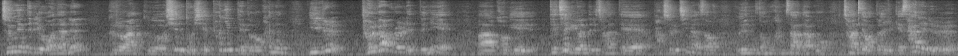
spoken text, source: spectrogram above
주민들이 원하는 그러한 그 신도시에 편입되도록 하는 일을 결과물을 냈더니 아, 거기 대책위원들이 저한테 박수를 치면서 의원님 너무 감사하다고 저한테 어떤 이렇게 사례를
